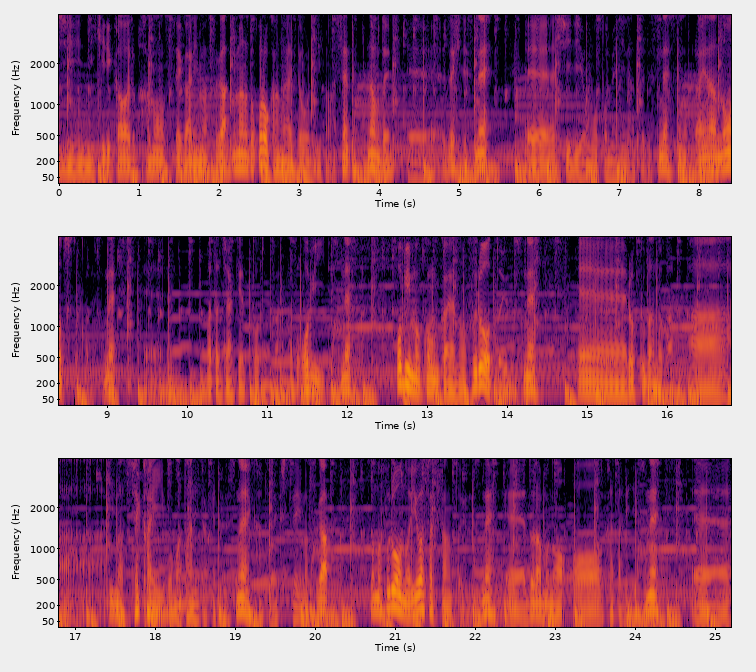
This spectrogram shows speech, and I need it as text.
しに切り替わる可能性がありますが今のところ考えておりません。なので、えー、ぜひですね、えー、CD を求めになってですねそのライナーノーツとかですね、えー、またジャケットとかあと帯ですね。帯も今回あのフローというですね、えー、ロックバンドが今世界を股にかけてですね活躍していますがそのフローの岩崎さんというですね、えー、ドラムの方にですね、え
